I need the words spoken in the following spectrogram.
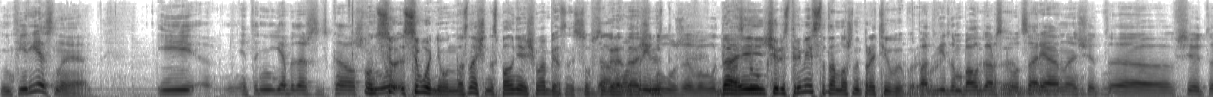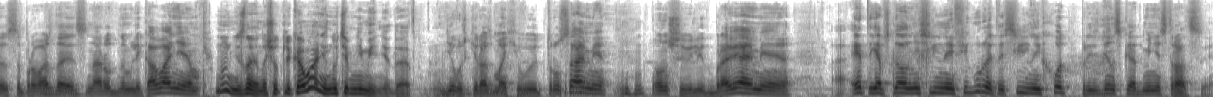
интересная. И это я бы даже сказал, что... Он не... Се- сегодня он назначен исполняющим обязанности, собственно да, говоря. Он да, прибыл через... уже во Владивосток. Да, и через три месяца там должны пройти выборы. Под видом болгарского да, царя, да. значит, э, все это сопровождается народным ликованием. Ну, не знаю насчет ликования, но тем не менее, да. Девушки размахивают трусами, он шевелит бровями. Это, я бы сказал, не сильная фигура, это сильный ход президентской администрации.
